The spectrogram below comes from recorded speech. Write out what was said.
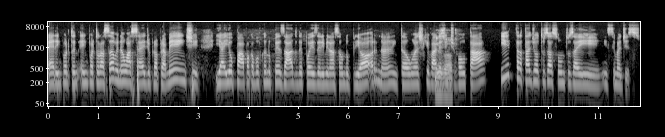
era importun- importunação e não assédio propriamente, e aí o papo acabou ficando pesado depois da eliminação do Prior, né? Então acho que vale a gente Exato. voltar e tratar de outros assuntos aí em cima disso.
